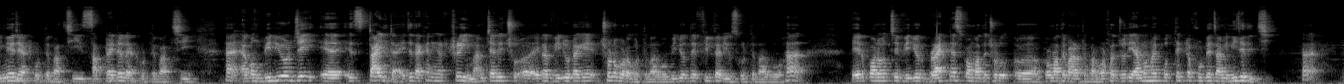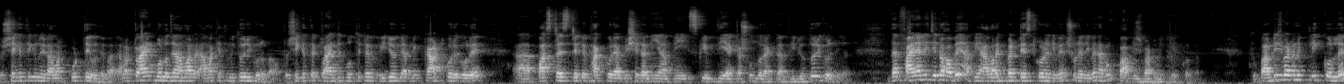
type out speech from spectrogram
ইমেজ অ্যাড করতে পারছি সাবটাইটেল অ্যাড করতে পারছি হ্যাঁ এবং ভিডিওর যেই স্টাইলটা যে দেখেন ট্রিম আমি চাইলে এটা ভিডিওটাকে ছোট বড় করতে পারব ভিডিওতে ফিল্টার ইউজ করতে পারব হ্যাঁ এরপর হচ্ছে ভিডিওর ব্রাইটনেস কমাতে ছোট কমাতে বাড়াতে পারব, অর্থাৎ যদি এমন হয় প্রত্যেকটা ফুটেজ আমি নিজে দিচ্ছি হ্যাঁ? তো সেক্ষেত্রে কিন্তু এটা আমার করতে হতে পারে। আমার ক্লায়েন্ট বলে যে, আমার, আমাকে তুমি তৈরি করে দাও। তো সেক্ষেত্রে ক্লায়েন্টের প্রত্যেকটা ভিডিওকে আপনি কাট করে করে পাঁচটা স্টেপে ভাগ করে আপনি সেটা নিয়ে আপনি স্ক্রিপ্ট দিয়ে একটা সুন্দর একটা ভিডিও তৈরি করে দিলেন। দেন ফাইনালি যেটা হবে, আপনি আবার একবার টেস্ট করে নেবেন, শুনে নেবেন এবং পাবলিশ বাটনে ক্লিক করবেন। তো পাবলিশ বাটনে ক্লিক করলে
